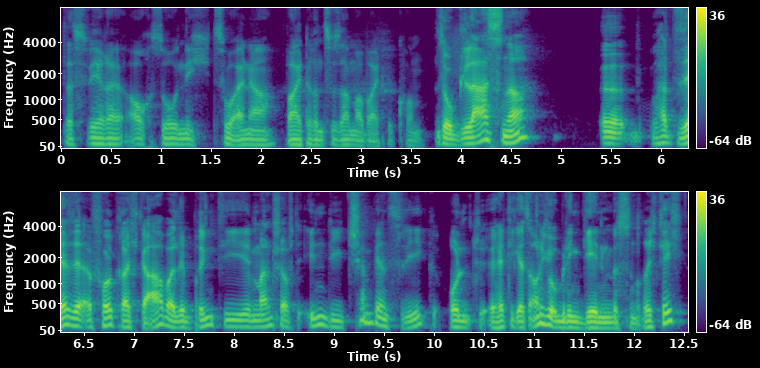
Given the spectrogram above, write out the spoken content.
das wäre auch so nicht zu einer weiteren Zusammenarbeit gekommen. so Glasner äh, hat sehr, sehr erfolgreich gearbeitet, bringt die Mannschaft in die Champions League und hätte jetzt auch nicht unbedingt gehen müssen, richtig?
